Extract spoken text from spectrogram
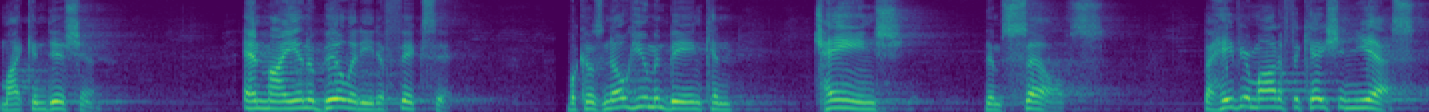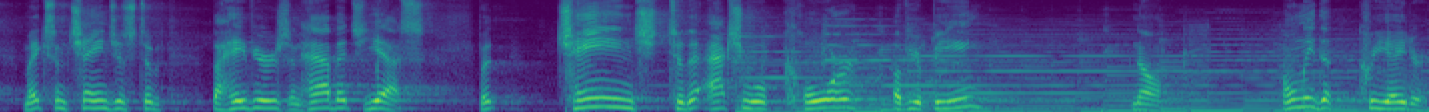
my condition and my inability to fix it. Because no human being can change themselves. Behavior modification, yes. Make some changes to behaviors and habits, yes. But change to the actual core of your being? No. Only the Creator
